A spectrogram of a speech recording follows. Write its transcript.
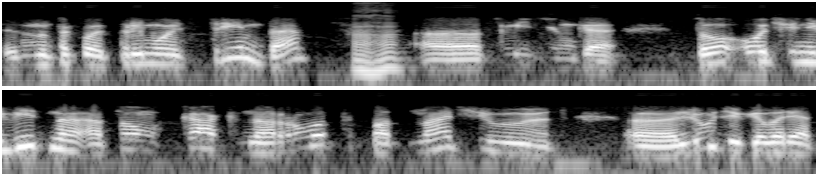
ну, такой прямой стрим, да, ага. э, с митинга, то очень видно о том, как народ подначивают, э, люди говорят,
